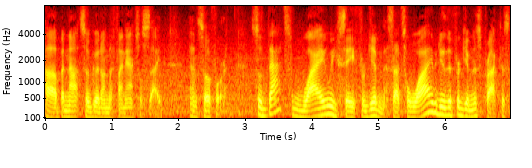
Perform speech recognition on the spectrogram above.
Uh, but not so good on the financial side, and so forth. So that's why we say forgiveness. That's why we do the forgiveness practice.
